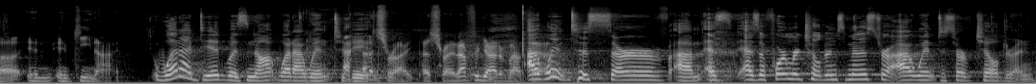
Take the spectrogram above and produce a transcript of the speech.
uh, in, in Kenai. What I did was not what I went to do. that's right. That's right. I forgot about that. I went to serve, um, as, as a former children's minister, I went to serve children.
